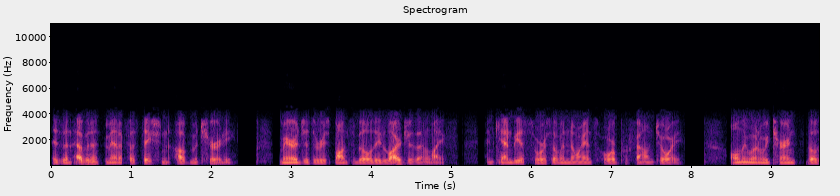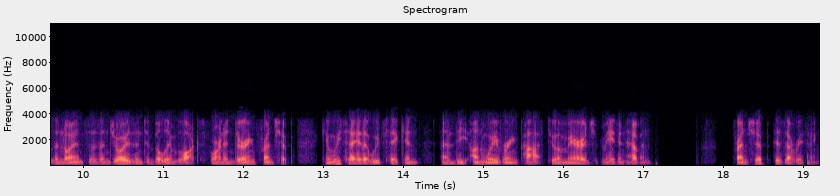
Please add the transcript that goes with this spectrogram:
is an evident manifestation of maturity. Marriage is a responsibility larger than life and can be a source of annoyance or profound joy. Only when we turn those annoyances and joys into building blocks for an enduring friendship can we say that we've taken the unwavering path to a marriage made in heaven. Friendship is everything.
